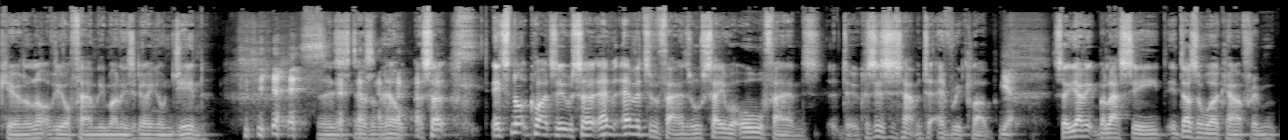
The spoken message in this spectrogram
Kieran, a lot of your family monies are going on gin. yes, it just doesn't help. So it's not quite so. So Everton fans will say what all fans do because this has happened to every club. Yeah. So Yannick Bolasie, it doesn't work out for him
